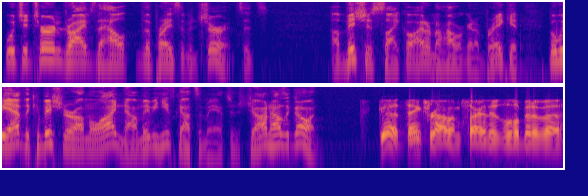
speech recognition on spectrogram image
which in turn drives the health the price of insurance. It's a vicious cycle. I don't know how we're going to break it, but we have the commissioner on the line now. Maybe he's got some answers. Jon, how's it going? Good, thanks, Rob. I'm sorry there's a little bit of a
